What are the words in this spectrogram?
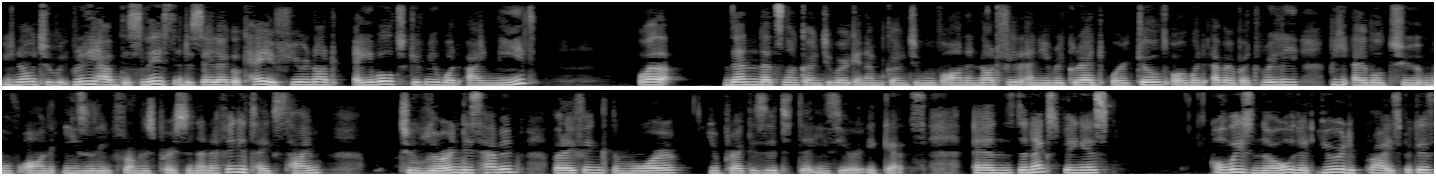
you know to really have this list and to say like okay if you're not able to give me what i need well then that's not going to work and i'm going to move on and not feel any regret or guilt or whatever but really be able to move on easily from this person and i think it takes time to learn this habit, but I think the more you practice it, the easier it gets. And the next thing is always know that you're the prize because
